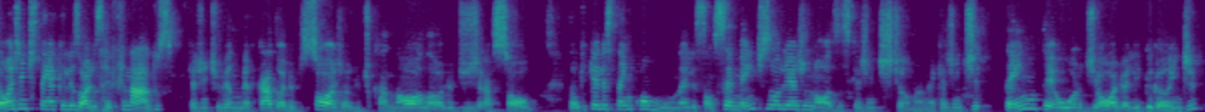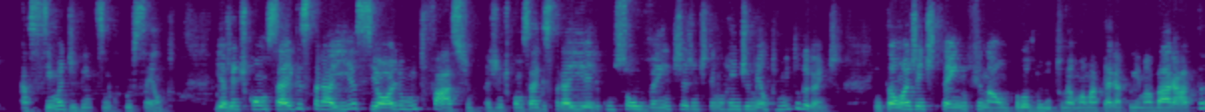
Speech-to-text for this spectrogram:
Então, a gente tem aqueles óleos refinados que a gente vê no mercado, óleo de soja, óleo de canola, óleo de girassol. Então, o que, que eles têm em comum? Né? Eles são sementes oleaginosas, que a gente chama, né? que a gente tem um teor de óleo ali grande, acima de 25%, e a gente consegue extrair esse óleo muito fácil. A gente consegue extrair ele com solvente e a gente tem um rendimento muito grande. Então, a gente tem no final um produto, né, uma matéria-prima barata,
